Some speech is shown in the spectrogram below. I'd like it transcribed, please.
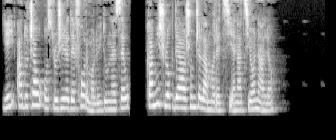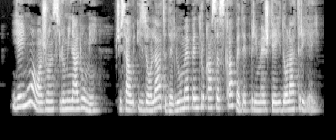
Ei aduceau o slujire de formă lui Dumnezeu ca mijloc de a ajunge la măreție națională. Ei nu au ajuns lumina lumii, ci s-au izolat de lume pentru ca să scape de primejdie idolatriei.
